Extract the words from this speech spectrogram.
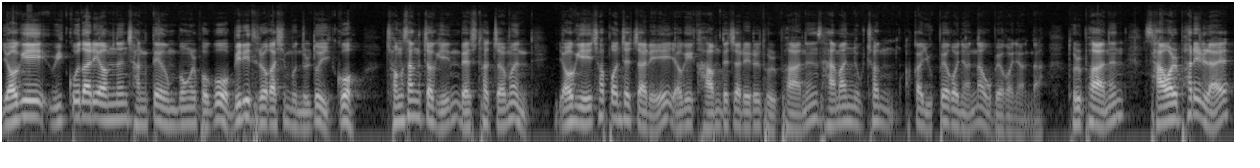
여기 윗고다리 없는 장대 음봉을 보고 미리 들어가신 분들도 있고 정상적인 매수 타점은 여기 첫 번째 자리, 여기 가운데 자리를 돌파하는 46,000 아까 600원이었나 500원이었나 돌파하는 4월 8일 날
